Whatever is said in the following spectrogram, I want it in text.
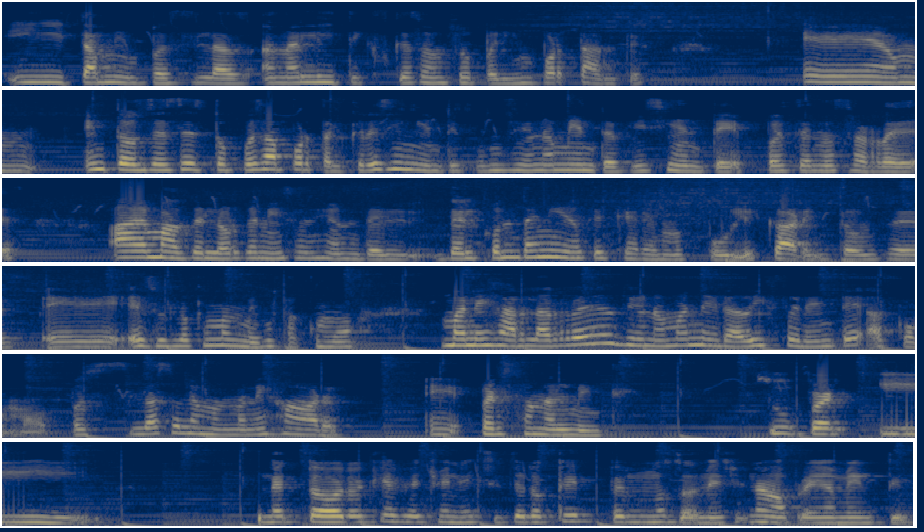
y también pues las analytics que son súper importantes. Entonces esto pues aporta el crecimiento y funcionamiento eficiente pues de nuestras redes, además de la organización del, del contenido que queremos publicar. Entonces eh, eso es lo que más me gusta, como manejar las redes de una manera diferente a como pues las solemos manejar eh, personalmente. Súper, y de todo lo que has hecho en éxito, lo que pues, nos has mencionado previamente,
